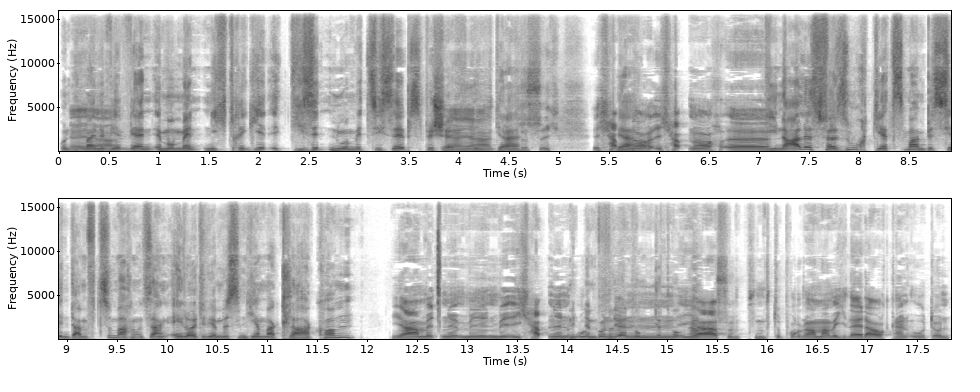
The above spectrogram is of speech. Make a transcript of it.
Und Ja, ich meine, ja. wir werden im Moment nicht regiert. Die sind nur mit sich selbst Ja, beschäftigt. ja, Ja, ist, ich, ich habe Ja. noch, ich habe noch, äh, Die Nahles versucht jetzt mal ein bisschen Dampf zu machen und sagen, ey Leute, wir müssen hier mal klarkommen. Ja, mit, ne, mit, mit ich habe einen O-Ton, der Fünf-Punkte-Programm? ja, für fünfte Programm habe ich leider auch keinen O-Ton,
